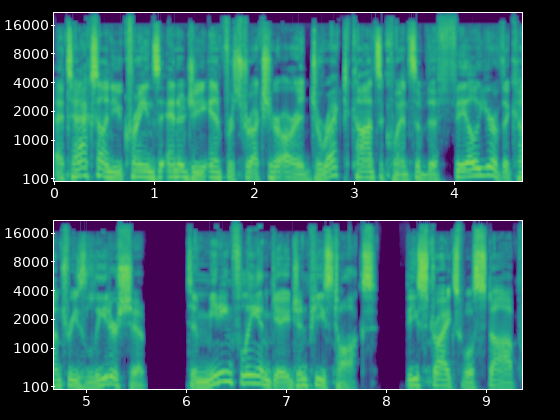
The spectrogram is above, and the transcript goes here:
Attacks on Ukraine's energy infrastructure are a direct consequence of the failure of the country's leadership to meaningfully engage in peace talks. These strikes will stop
